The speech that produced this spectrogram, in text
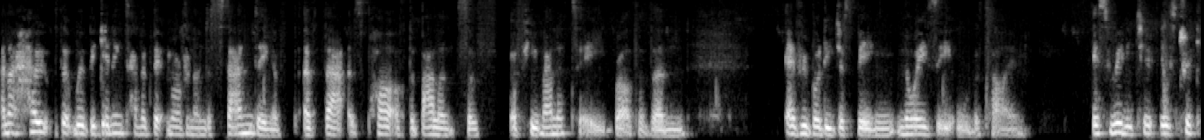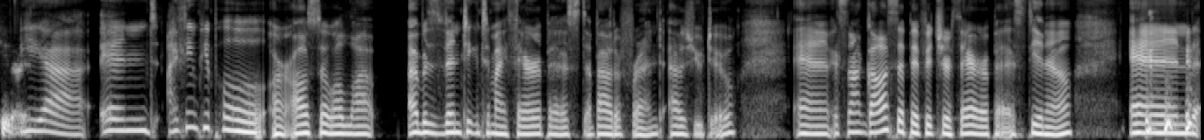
and I hope that we're beginning to have a bit more of an understanding of of that as part of the balance of of humanity rather than everybody just being noisy all the time. It's really tr- it's tricky though. Yeah and i think people are also a lot I was venting to my therapist about a friend, as you do. And it's not gossip if it's your therapist, you know? And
